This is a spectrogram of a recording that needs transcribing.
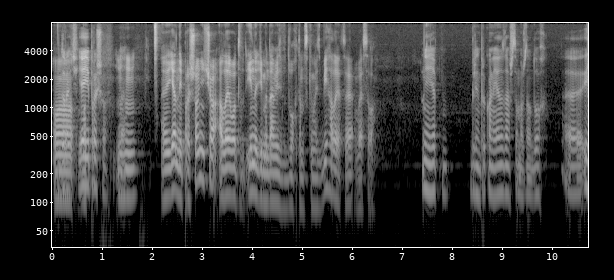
О, до речі, я от- її пройшов. Угу. Я не пройшов нічого, але от іноді ми навіть вдвох там з кимось бігали, це весело. Ні, я, блін, прикольно, я не знав, що це можна вдвох. Е,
